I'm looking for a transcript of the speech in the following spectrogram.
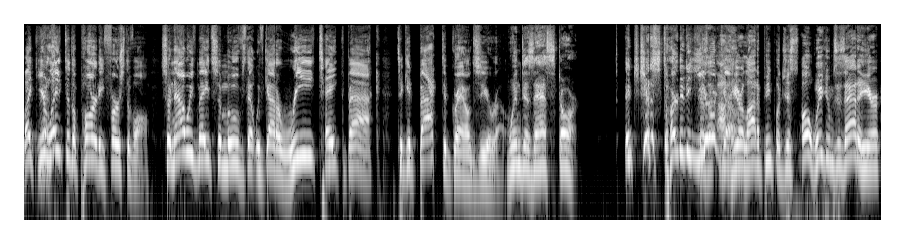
Like you're Yeah. late to the party, first of all. So now we've made some moves that we've got to retake back to get back to ground zero. When does that start? It should have started a year I, ago. I hear a lot of people just, oh, Wiggins is out of here.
